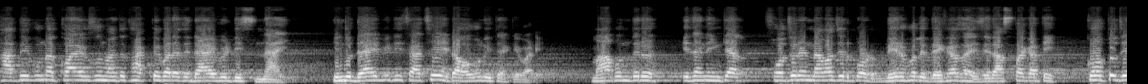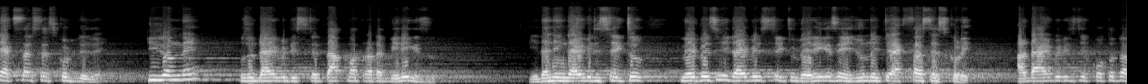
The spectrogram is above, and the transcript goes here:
হাতে গোনা কয়েকজন হয়তো থাকতে পারে যে ডায়াবেটিস নাই। কিন্তু ডায়াবেটিস আছে, এটা অগণিত একেবারে। মা বোনদের ইদানিং কাল ফজরের নামাজের পর বের হলে দেখা যায় যে রাস্তাঘাটে কত যে এক্সারসাইজ করতে যায়। কি জন্যে? ডায়াবেটিস তাপমাত্রাটা বেড়ে গেছে। ইদানিং ডায়াবেটিস একটু একটু বেড়ে গেছে, এই জন্য একটু এক্সারসাইজ করি। আর ডায়াবেটিস যে কতটা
